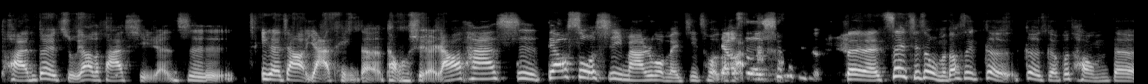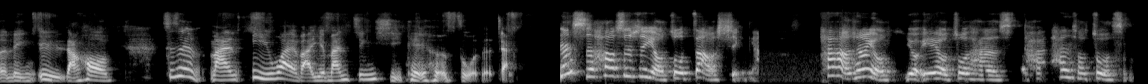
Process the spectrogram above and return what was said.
团队主要的发起人是一个叫雅婷的同学，然后他是雕塑系吗？如果没记错的话，雕塑系。对对，所以其实我们都是各各个不同的领域，然后其实蛮意外吧，也蛮惊喜可以合作的这样。那时候是不是有做造型呀？他好像有有也有做他的，他他那时候做什么？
